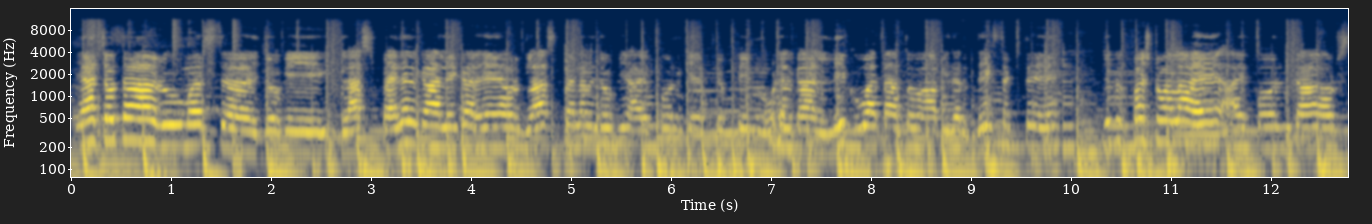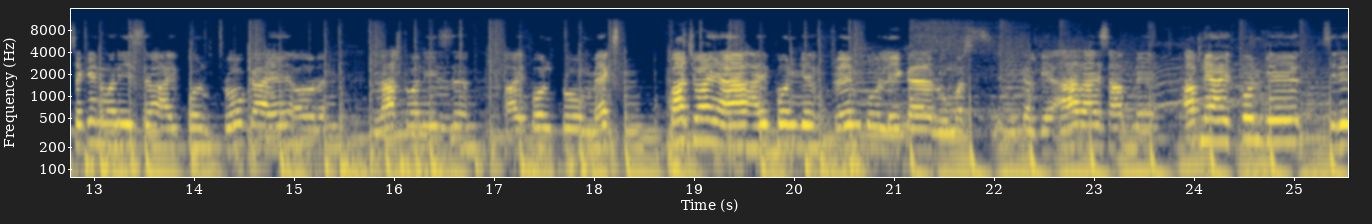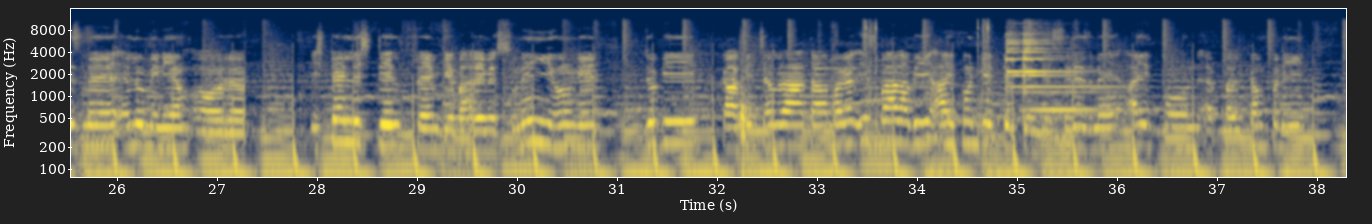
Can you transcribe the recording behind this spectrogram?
यहाँ चौथा रूमर्स जो कि ग्लास पैनल का लेकर है और ग्लास पैनल जो कि आईफोन के 15 मॉडल का लीक हुआ था तो आप इधर देख सकते हैं। जो कि फ़र्स्ट वाला है आईफोन का और second one is iPhone pro का है और last one is iPhone pro max पांचवा यहाँ आईफोन के फ्रेम को लेकर रूमर्स निकल के आ रहा है सामने। आपने आईफोन के सीरीज़ में एल्यूमिनियम और स्टेनलेस स्टील फ्रेम के बारे में सुने ही होंगे, जो कि काफ़ी चल रहा था। मगर इस बार अभी आईफोन के 15 के सीरीज़ में iPhone Apple company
